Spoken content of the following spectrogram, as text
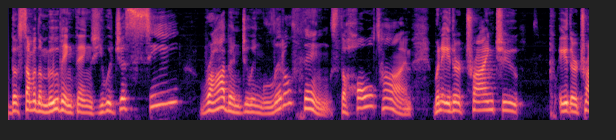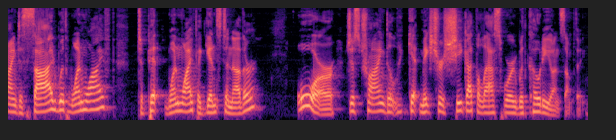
the some of the moving things, you would just see Robyn doing little things the whole time when either trying to either trying to side with one wife to pit one wife against another, or just trying to get make sure she got the last word with Kody on something.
